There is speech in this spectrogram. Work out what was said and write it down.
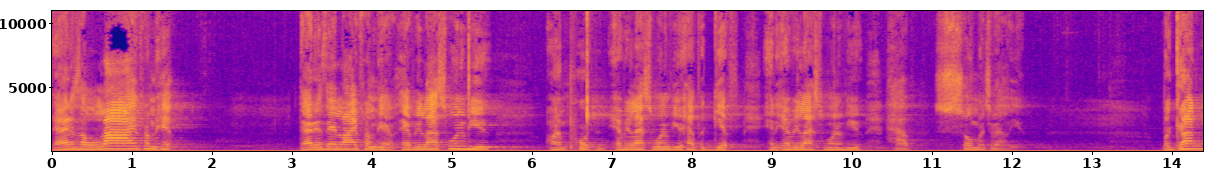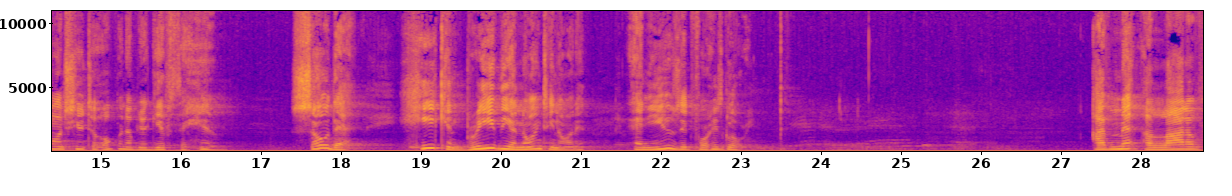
That is a lie from him. That is a lie from him. Every last one of you are important. Every last one of you have a gift, and every last one of you have so much value. But God wants you to open up your gifts to Him so that He can breathe the anointing on it and use it for His glory. I've met a lot of,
